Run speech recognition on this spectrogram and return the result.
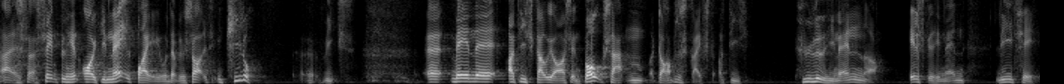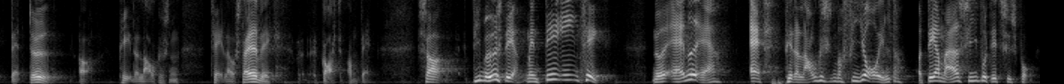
Altså simpelthen originalbreve, der blev solgt i kilovis. Øh, men, øh, og de skrev jo også en bog sammen, dobbeltskrift, og de hyldede hinanden og elskede hinanden lige til den død. Og Peter Laugesen taler jo stadigvæk godt om Dan. Så de mødes der, men det er en ting. Noget andet er, at Peter Laugesen var fire år ældre, og det er meget at sige på det tidspunkt.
